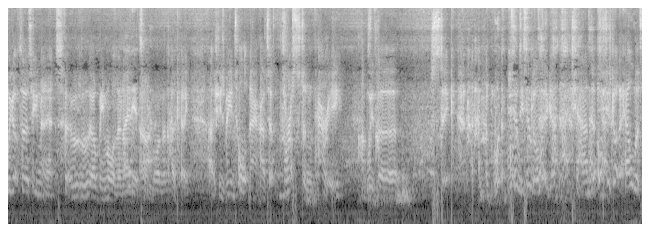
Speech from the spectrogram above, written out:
we got 13 minutes. So there'll be more than Plenty that. of time. More than that. Okay, uh, she's being taught now how to thrust and parry with her stick. What? What Tell- did you tell me that- again? that- that And, that oh, she's got the helmet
